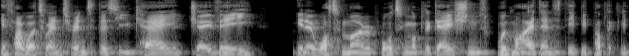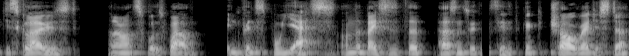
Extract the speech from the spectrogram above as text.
if I were to enter into this UK JV, you know, what are my reporting obligations? Would my identity be publicly disclosed? And our answer was, well, in principle, yes, on the basis of the persons with significant control register.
